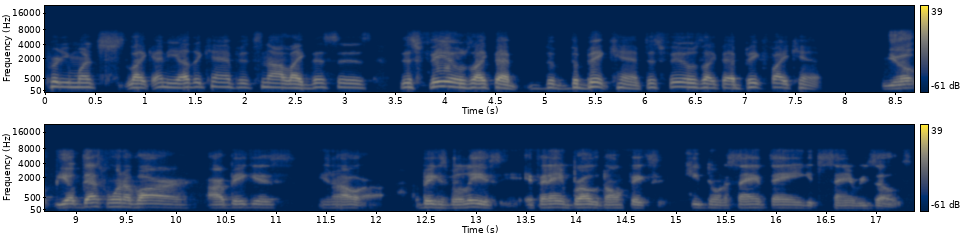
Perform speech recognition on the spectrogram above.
pretty much like any other camp? It's not like this is this feels like that the the big camp. This feels like that big fight camp. yep, yep. That's one of our our biggest, you know, our, our biggest beliefs. If it ain't broke, don't fix it. Keep doing the same thing, you get the same results.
